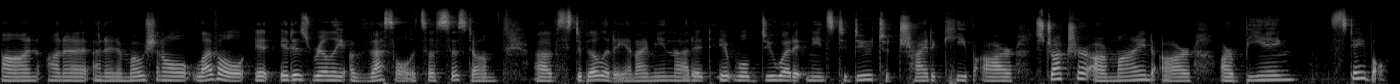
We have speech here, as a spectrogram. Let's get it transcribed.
on on a on an emotional level. It, it is really a vessel. It's a system of stability, and I mean that it it will do what it needs to do to try to keep our structure, our mind, our our being stable.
